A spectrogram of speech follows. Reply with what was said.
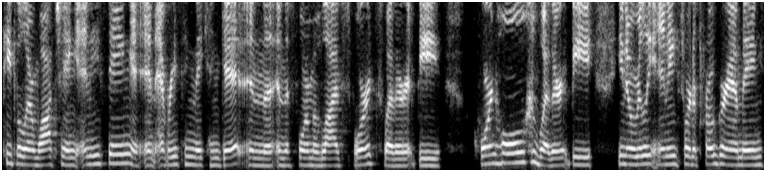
people are watching anything and everything they can get in the in the form of live sports, whether it be cornhole, whether it be, you know, really any sort of programming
